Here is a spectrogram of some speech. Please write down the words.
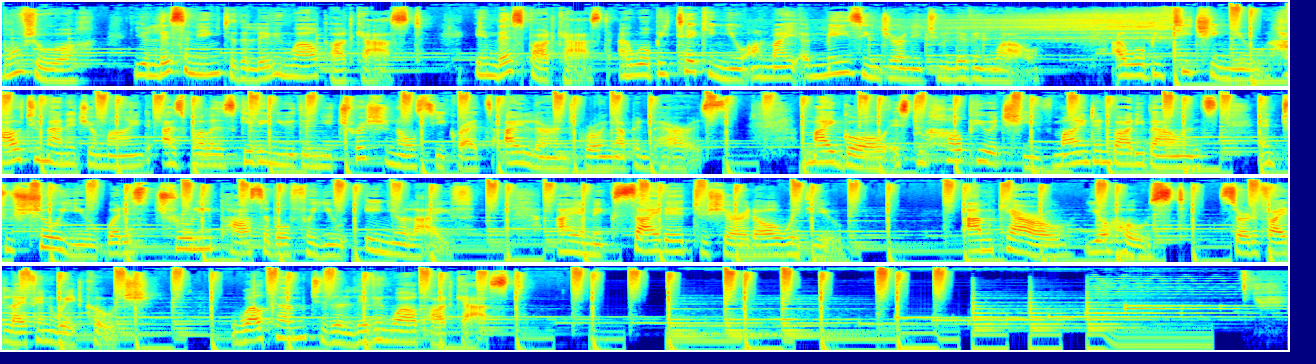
Bonjour. You're listening to the Living Well podcast. In this podcast, I will be taking you on my amazing journey to living well. I will be teaching you how to manage your mind as well as giving you the nutritional secrets I learned growing up in Paris. My goal is to help you achieve mind and body balance and to show you what is truly possible for you in your life. I am excited to share it all with you. I'm Caro, your host, certified life and weight coach. Welcome to the Living Well podcast.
